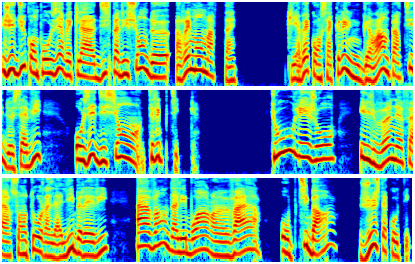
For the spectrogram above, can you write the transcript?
j'ai dû composer avec la disparition de Raymond Martin, qui avait consacré une grande partie de sa vie aux éditions triptyques. Tous les jours, il venait faire son tour à la librairie avant d'aller boire un verre au petit bar juste à côté.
